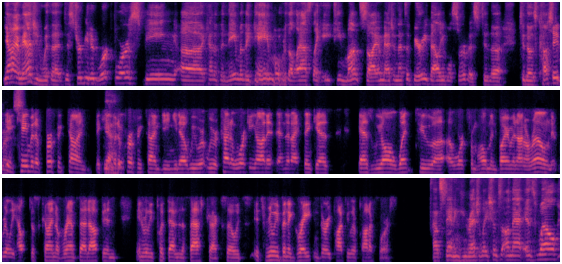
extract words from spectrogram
Yeah, I imagine with a distributed workforce being uh, kind of the name of the game over the last like 18 months. So I imagine that's a very valuable service to the to those customers. It, it came at a perfect time. It came yeah. at a perfect time, Dean. You know, we were we were kind of working on it, and then I think as as we all went to a, a, work from home environment on our own, it really helped us kind of ramp that up and and really put that in the fast track. So it's it's really been a great and very popular product for us. Outstanding! Congratulations on that as well.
